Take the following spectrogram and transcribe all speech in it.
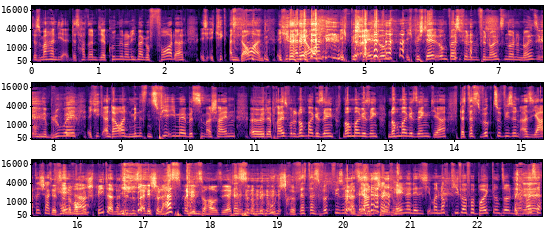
das machen die, das hat dann der Kunde noch nicht mal gefordert. Ich, ich krieg andauernd, ich krieg andauernd, ich bestell, irgend, ich bestell irgendwas für, für 1999, irgendeine Blu-ray, ich krieg andauernd mindestens vier E-Mail bis zum Erscheinen, äh, der Preis wurde nochmal gesenkt, nochmal gesenkt, nochmal gesenkt, ja? Das, das wirkt so wie so ein asiatischer Jetzt eine Kellner. Woche später, nachdem du es eigentlich schon hast bei dir zu Hause, ja, kriegst du noch eine Gutschrift. Das, das wirkt wie so ein asiatischer Kellner, der sich immer noch tiefer verbeugt und so. Und, ja, Wasser,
